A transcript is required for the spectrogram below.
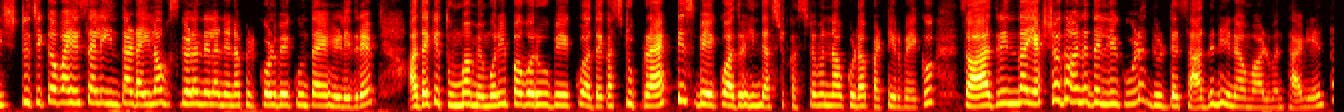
ಇಷ್ಟು ಚಿಕ್ಕ ವಯಸ್ಸಲ್ಲಿ ಇಂಥ ಡೈಲಾಗ್ಸ್ಗಳನ್ನೆಲ್ಲ ನೆನಪಿಟ್ಕೊಳ್ಬೇಕು ಅಂತ ಹೇಳಿದ್ರೆ, ಅದಕ್ಕೆ ತುಂಬಾ ಮೆಮೊರಿ ಪವರು ಬೇಕು, ಅದಕ್ಕೆ ಅಷ್ಟು ಪ್ರಾಕ್ಟೀಸ್ ಬೇಕು, ಅದರ ಹಿಂದೆ ಅಷ್ಟು ಕಷ್ಟವನ್ನ ಕೂಡ ಪಟ್ಟಿರಬೇಕು. ಸೊ ಆದ್ರಿಂದ ಯಕ್ಷಗಾನದಲ್ಲಿ ಕೂಡ ದೊಡ್ಡ ಸಾಧನೆಯನ್ನ ಮಾಡುವಂತಾಗ್ಲಿ ಅಂತ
